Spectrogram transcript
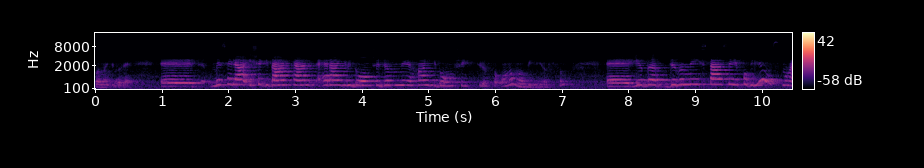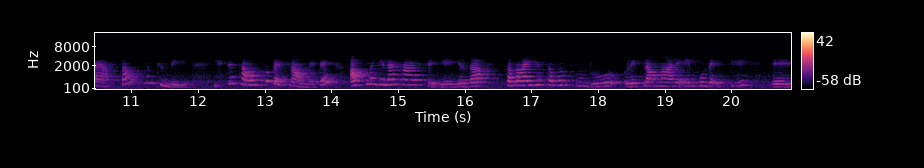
bana göre. E, mesela işe giderken herhangi bir dolmuşa canın hangi dolmuşu istiyorsa ona mı biniyorsun? E, ya da canın ne isterse yapabiliyor musun hayatta? Mümkün değil. İşte sağlıklı beslenmede aklına gelen her şeyi ya da sanayinin sana sunduğu, reklamlarla empoze ettiği e,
